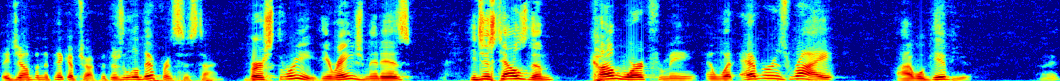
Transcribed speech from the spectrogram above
They jump in the pickup truck. But there's a little difference this time. Verse 3, the arrangement is, he just tells them, come work for me, and whatever is right, I will give you. Right?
